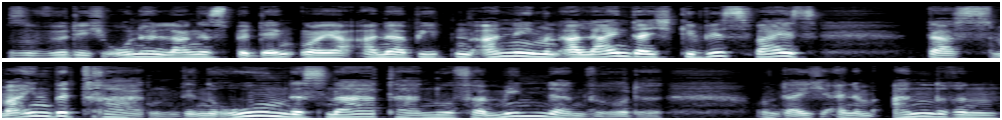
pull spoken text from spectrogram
so würde ich ohne langes Bedenken euer Anerbieten annehmen, allein da ich gewiss weiß, dass mein Betragen den Ruhm des Nathan nur vermindern würde, und da ich einem anderen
